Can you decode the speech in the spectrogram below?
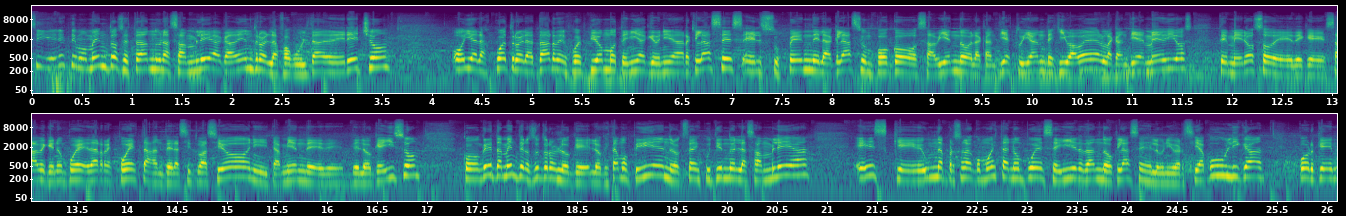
Sí, en este momento se está dando una asamblea acá adentro en la Facultad de Derecho. Hoy a las 4 de la tarde el juez Piombo tenía que venir a dar clases, él suspende la clase un poco sabiendo la cantidad de estudiantes que iba a haber, la cantidad de medios, temeroso de, que sabe que no puede dar respuestas ante la situación y también de, lo que hizo. Concretamente nosotros lo que, estamos pidiendo, lo que está discutiendo en la asamblea, es que una persona como esta no puede seguir dando clases en la universidad pública porque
